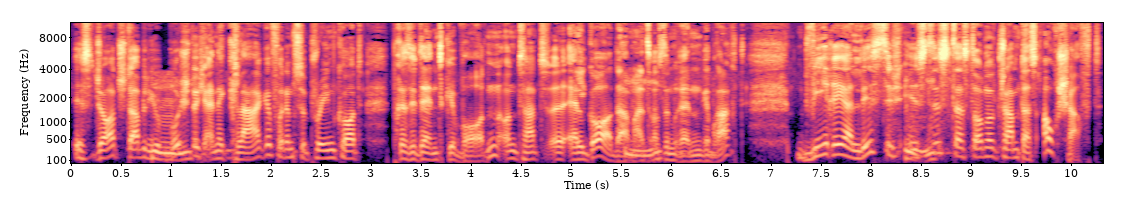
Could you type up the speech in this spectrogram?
ist George W. Mhm. Bush durch eine Klage vor dem Supreme Court Präsident geworden und hat äh, Al Gore damals mhm. aus dem Rennen gebracht. Wie realistisch ist mhm. es, dass Donald Trump das auch schafft?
